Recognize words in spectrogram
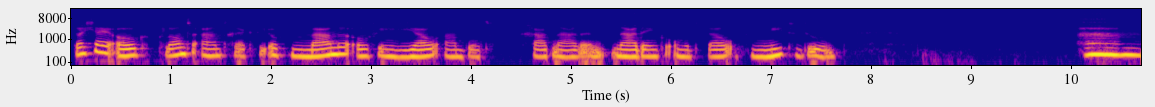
dat jij ook klanten aantrekt die ook maanden over jouw aanbod gaat nadenken om het wel of niet te doen. Ehm,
